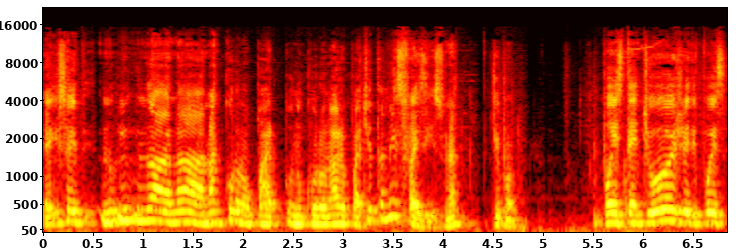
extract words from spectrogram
é isso aí. no- Na, na, na coronopar- no coronariopatia também se faz isso, né? Tipo, põe stent hoje, depois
